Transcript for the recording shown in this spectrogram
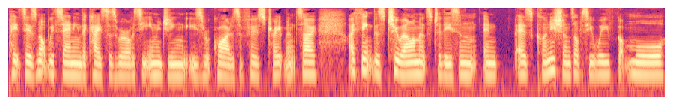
Pete says, notwithstanding the cases where obviously imaging is required as a first treatment. So I think there's two elements to this, and, and as clinicians, obviously we've got more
